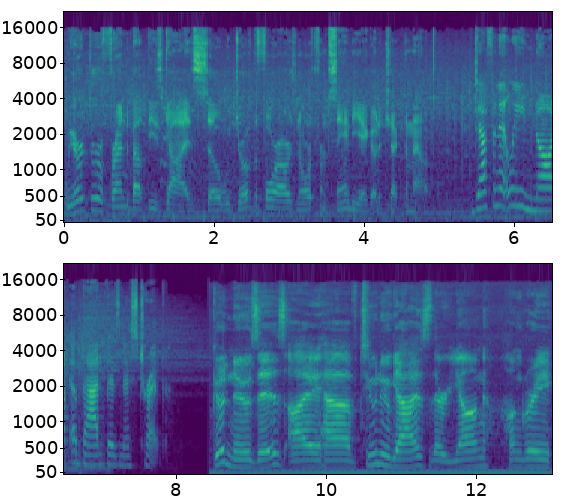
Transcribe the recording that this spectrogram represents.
We heard through a friend about these guys, so we drove the four hours north from San Diego to check them out. Definitely not a bad business trip. Good news is I have two new guys. They're young, hungry,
